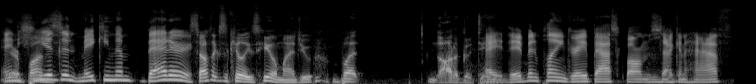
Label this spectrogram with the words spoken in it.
and he buns. isn't making them better. Celtics Achilles heel, mind you, but not a good team. Hey, they've been playing great basketball in the Mm-hmm. second half.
